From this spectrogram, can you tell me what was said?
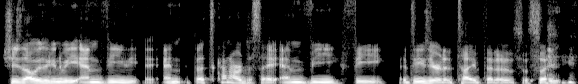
she's always going to be MV. And that's kind of hard to say. MVP. It's easier to type than it is to say.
